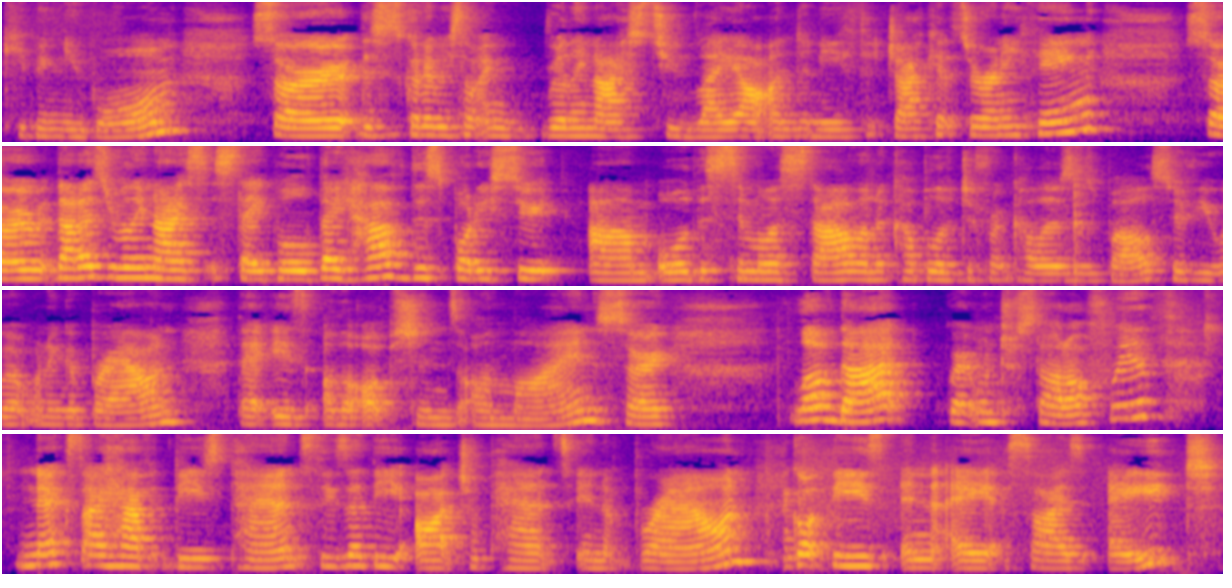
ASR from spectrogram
keeping you warm. So this is going to be something really nice to layer underneath jackets or anything. So that is a really nice staple. They have this bodysuit um, or the similar style in a couple of different colors as well. So if you weren't wanting a brown, there is other options online. So Love that. Great one to start off with. Next, I have these pants. These are the Archer pants in brown. I got these in a size 8.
